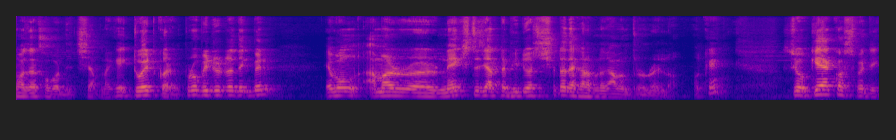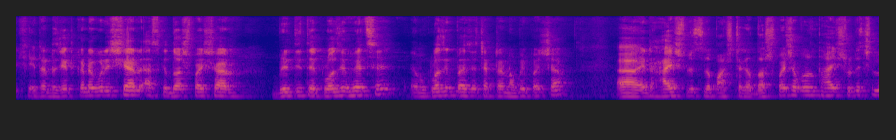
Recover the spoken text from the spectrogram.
মজার খবর দিচ্ছি আপনাকে। একটু ওয়েট করেন, পুরো ভিডিওটা দেখবেন এবং আমার নেক্সট যে একটা ভিডিও আছে সেটা দেখার আপনাকে আমন্ত্রণ রইল ওকে কেয়া কসমেটিক এটা একটা জেট ক্যাটাগরি শেয়ার আজকে দশ পয়সার বৃদ্ধিতে ক্লোজিং হয়েছে এবং ক্লোজিং প্রাইসে চার টাকা নব্বই পয়সা। এটা হাই স্টুডে ছিল পাঁচ টাকা, দশ পয়সা পর্যন্ত হাই স্টুডে ছিল।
